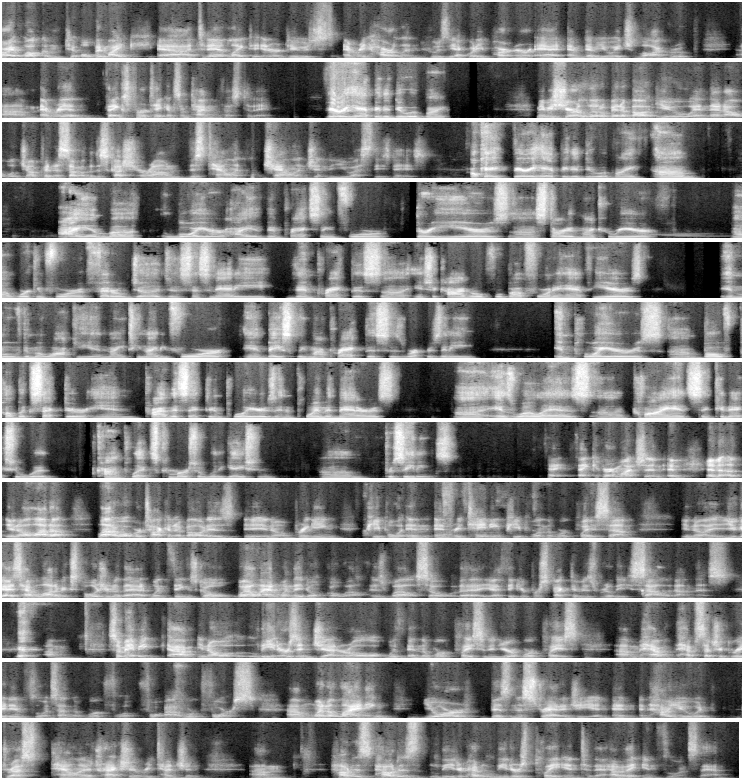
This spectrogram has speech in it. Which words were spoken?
All right, welcome to Open Mic. Uh, today I'd like to introduce Emery Harlan, who is the equity partner at MWH Law Group. Um, Emery, thanks for taking some time with us today. Very happy to do it, Mike. Maybe share a little bit about you, and then I'll we'll jump into some of the discussion around this talent challenge in the U.S. these days. Okay, very happy to do it, Mike. Um, I am a lawyer. I have been practicing for 30 years. Uh, started my career uh, working for a federal judge in Cincinnati, then practiced uh, in Chicago for about four and a half years and moved to Milwaukee in 1994. And basically, my practice is representing employers, um, both public sector and private sector employers in employment matters, uh, as well as uh, clients in connection with complex commercial litigation um, proceedings. Okay, thank you very much. And and and uh, you know a lot of a lot of what we're talking about is you know bringing people in and retaining people in the workplace. Um, you know, you guys have a lot of exposure to that when things go well and when they don't go well as well. So that, I think your perspective is really solid on this. Yep. Um, so maybe um, you know leaders in general within the workplace and in your workplace um, have have such a great influence on the workflow for, uh, workforce. Um, when aligning your business strategy and, and and how you would address talent attraction and retention, um, how does how does leader how do leaders play into that? How do they influence that?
